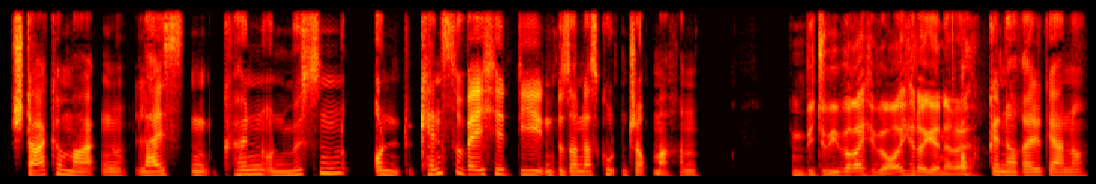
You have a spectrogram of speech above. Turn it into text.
starke Marken leisten können und müssen? Und kennst du welche, die einen besonders guten Job machen? Im B2B-Bereich wie bei euch oder generell? Auch generell gerne.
